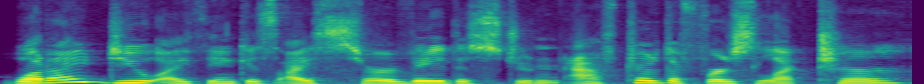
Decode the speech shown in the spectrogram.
What I do, I think, is I survey the student after the first lecture.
